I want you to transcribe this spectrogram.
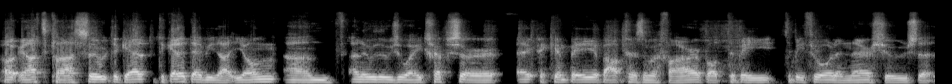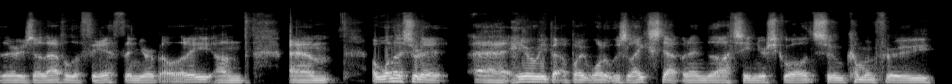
Oh, that's class. So to get to get a debut that young, and I know those away trips are it, it, can be a baptism of fire, but to be to be thrown in there shows that there's a level of faith in your ability. And um, I want to sort of uh, hear a wee bit about what it was like stepping into that senior squad. So coming through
